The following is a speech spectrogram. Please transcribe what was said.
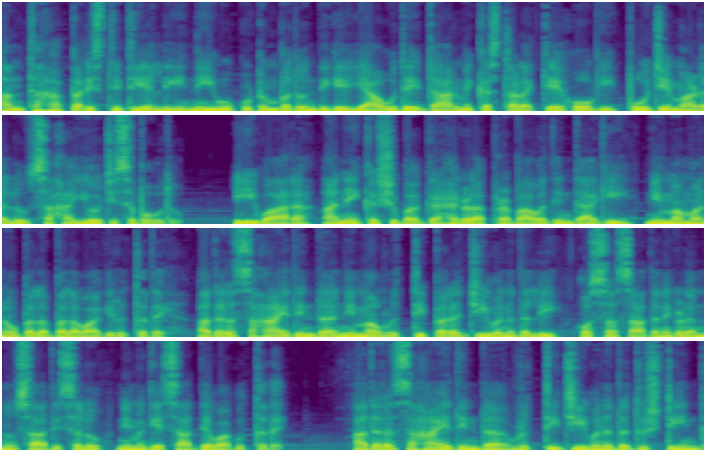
ಅಂತಹ ಪರಿಸ್ಥಿತಿಯಲ್ಲಿ ನೀವು ಕುಟುಂಬದೊಂದಿಗೆ ಯಾವುದೇ ಧಾರ್ಮಿಕ ಸ್ಥಳಕ್ಕೆ ಹೋಗಿ ಪೂಜೆ ಮಾಡಲು ಸಹ ಯೋಜಿಸಬಹುದು. ಈ ವಾರ ಅನೇಕ ಶುಭ ಗ್ರಹಗಳ ಪ್ರಭಾವದಿಂದಾಗಿ ನಿಮ್ಮ ಮನೋಬಲ ಬಲವಾಗಿರುತ್ತದೆ. ಅದರ ಸಹಾಯದಿಂದ ನಿಮ್ಮ ವೃತ್ತಿಪರ ಜೀವನದಲ್ಲಿ ಹೊಸ ಸಾಧನೆಗಳನ್ನು ಸಾಧಿಸಲು ನಿಮಗೆ ಸಾಧ್ಯವಾಗುತ್ತದೆ. ಅದರ ಸಹಾಯದಿಂದ ವೃತ್ತಿ ಜೀವನದ ದೃಷ್ಟಿಯಿಂದ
